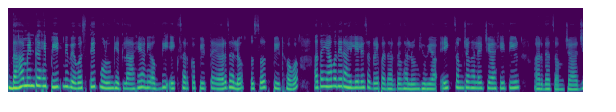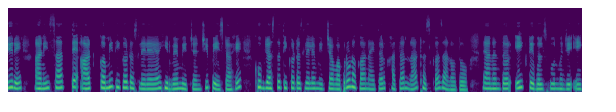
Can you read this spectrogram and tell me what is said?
दहा मिनटं हे पीठ मी व्यवस्थित मळून घेतलं आहे आणि अगदी एकसारखं पीठ तयार झालं असंच पीठ हवं. आता यामध्ये राहिलेले सगळे पदार्थ घालून घेऊया. एक चमचा घालायची आहे तीळ अर्धा चमचा जिरे आणि सात ते आठ कमी तिखट असलेल्या या हिरव्या मिरच्यांची पेस्ट आहे. खूप जास्त तिखट असलेल्या मिरच्या वापरू नका नाहीतर खाताना ठसका जाणवतो. त्यानंतर एक टेबलस्पून म्हणजे एक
